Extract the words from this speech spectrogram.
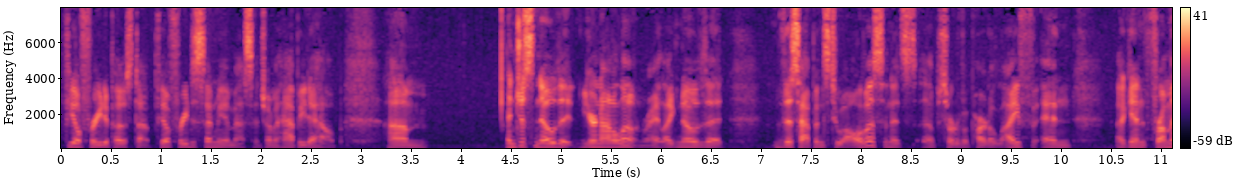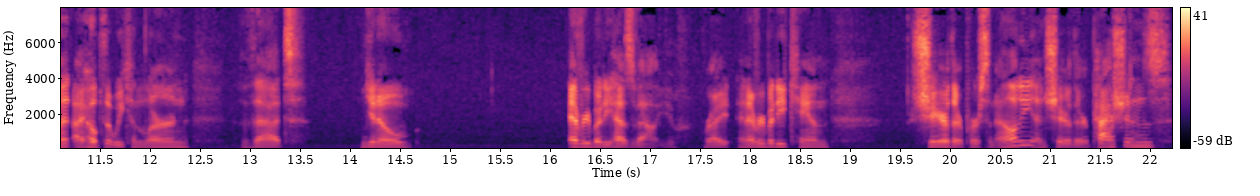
feel free to post up. Feel free to send me a message. I'm happy to help. Um, and just know that you're not alone, right? Like know that this happens to all of us, and it's a, sort of a part of life. And again, from it, I hope that we can learn that, you know, everybody has value right? And everybody can share their personality and share their passions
